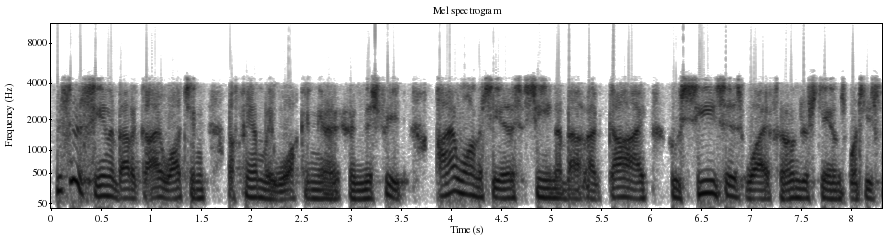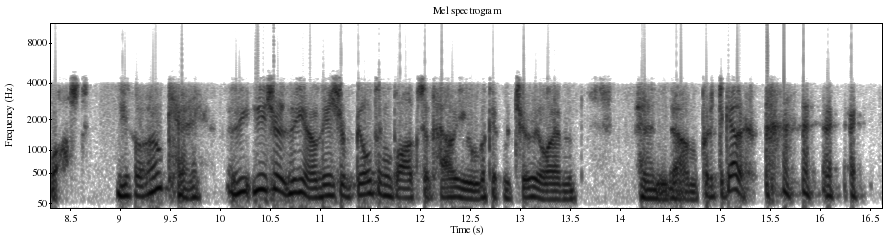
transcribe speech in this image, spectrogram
This is a scene about a guy watching a family walking in the street. I want to see a scene about a guy who sees his wife and understands what he's lost. You go, okay. These are you know these are building blocks of how you look at material and and um, put it together.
